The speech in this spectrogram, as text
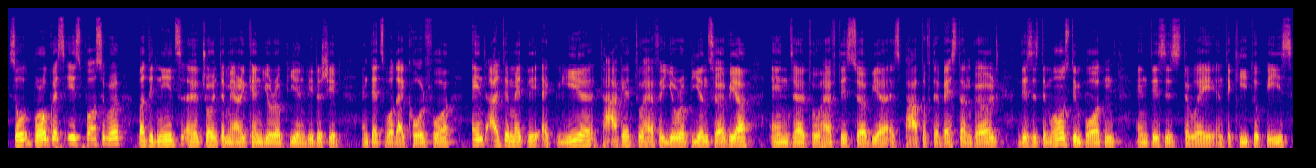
So progress is possible, but it needs a joint American European leadership. And that's what I call for and ultimately a clear target to have a European Serbia and uh, to have this Serbia as part of the Western world. This is the most important, and this is the way and the key to peace.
